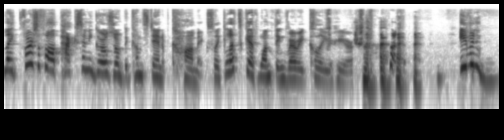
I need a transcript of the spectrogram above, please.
like first of all, Pakistani girls don't become stand up comics. Like, let's get one thing very clear here. even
